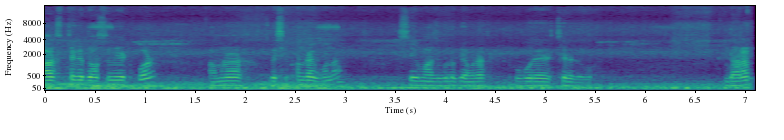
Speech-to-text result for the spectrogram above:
পাঁচ থেকে দশ মিনিট পর আমরা বেশিক্ষণ রাখব না। সেই মাছগুলোকে আমরা পুকুরে ছেড়ে দেবো। দাঁড়ান।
